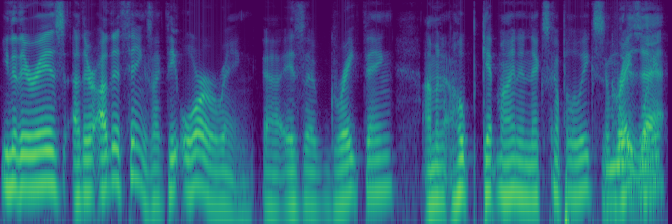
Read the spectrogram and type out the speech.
you know, there is uh, there are other things like the Oura Ring uh, is a great thing. I'm gonna hope get mine in the next couple of weeks. A And great is way. that?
